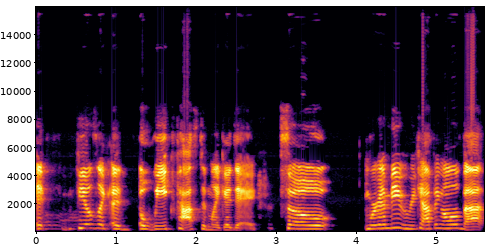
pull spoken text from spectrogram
it feels like a, a week passed in like a day. So we're gonna be recapping all of that.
